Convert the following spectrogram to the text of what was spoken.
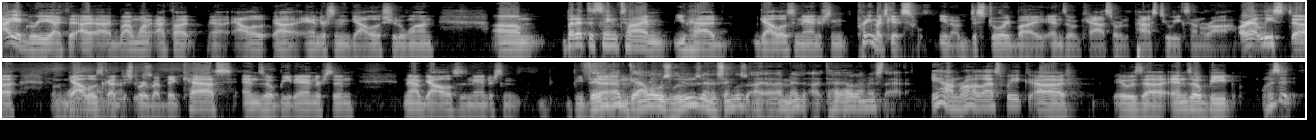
I agree. I, th- I, I want. I thought uh, Allo, uh, Anderson and Gallows should have won, um, but at the same time, you had Gallows and Anderson pretty much get you know destroyed by Enzo and Cass over the past two weeks on Raw, or at least uh, Gallows got destroyed by Big Cass. Enzo beat Anderson. Now Gallows and Anderson beat they them. had Gallows lose in a singles. I, I missed. How did I miss that? Yeah, on Raw last week, uh, it was uh, Enzo beat. Was it?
